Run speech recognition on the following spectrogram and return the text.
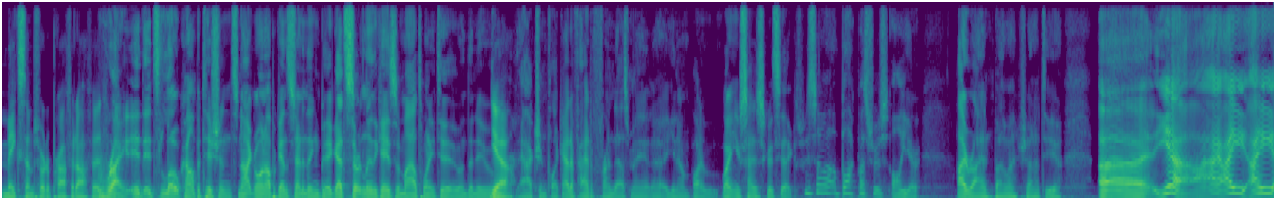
make some sort of profit off it. Right. It, it's low competition. It's not going up against anything big. That's certainly the case of Mile 22, and the new Yeah. action flick. I had, a, I had a friend ask me, uh, you know, why, why aren't you excited to go see that? Because we saw blockbusters all year. Hi, Ryan, by the way. Shout out to you. Uh, yeah, I, I, I,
